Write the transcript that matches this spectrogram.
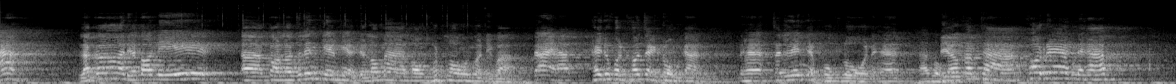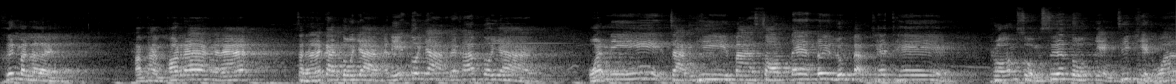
อะแล้วก็เดี๋ยวตอนนี้เอ่อก่อนเราจะเล่นเกมเนี่ยเดี๋ยวเรามาลองทดลองกันก่อนดีกว่า ได้ครับ ให้ทุกคนเข้าใจตรงกันนะฮะ จะเล่นอย่างโปรโปรนะฮะ ครับผม เดี๋ยวคำถามข้อแรกนะครับ ขึ้นมาเลยคำถามข้อแรกนะฮะ สถานการณ์ตัวอย่างอันนี้ตัวอย่างนะครับตัวอย่าง วันนี้จางที่มาซ้อมเต้นด้วยลุคแบบเท่ๆพร้อมสวมเสื้อตัวเก่งที่เขียนว่า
